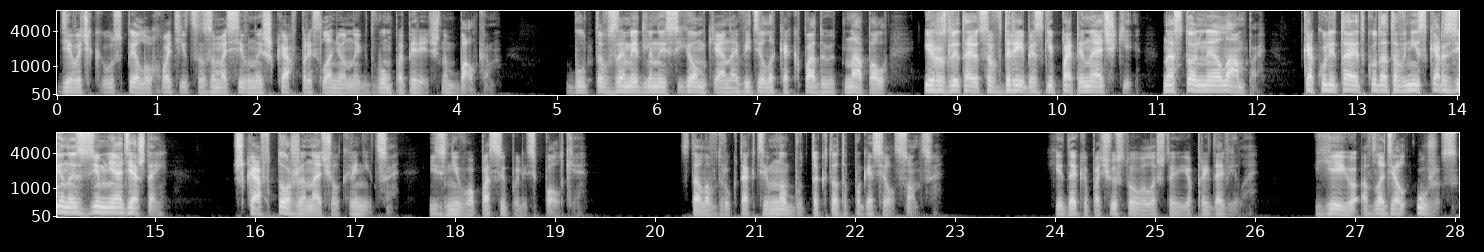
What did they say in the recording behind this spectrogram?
Девочка успела ухватиться за массивный шкаф, прислоненный к двум поперечным балкам. Будто в замедленной съемке она видела, как падают на пол и разлетаются вдребезги папины очки, настольная лампа, как улетает куда-то вниз корзина с зимней одеждой. Шкаф тоже начал крениться. Из него посыпались полки. Стало вдруг так темно, будто кто-то погасил солнце. Хидека почувствовала, что ее придавило. Ею овладел ужас.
